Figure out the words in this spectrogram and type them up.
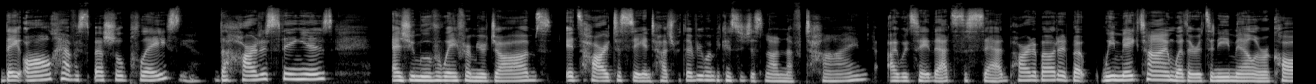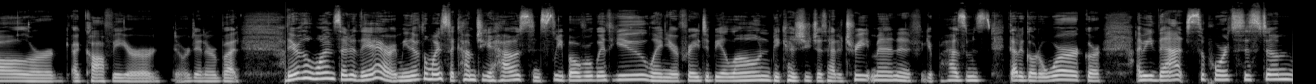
They all have a special place. Yeah. The hardest thing is, as you move away from your jobs, it's hard to stay in touch with everyone because there's just not enough time. I would say that's the sad part about it. But we make time, whether it's an email or a call or a coffee or, or dinner. But they're the ones that are there. I mean, they're the ones that come to your house and sleep over with you when you're afraid to be alone because you just had a treatment and if your husband's got to go to work or, I mean, that support system,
